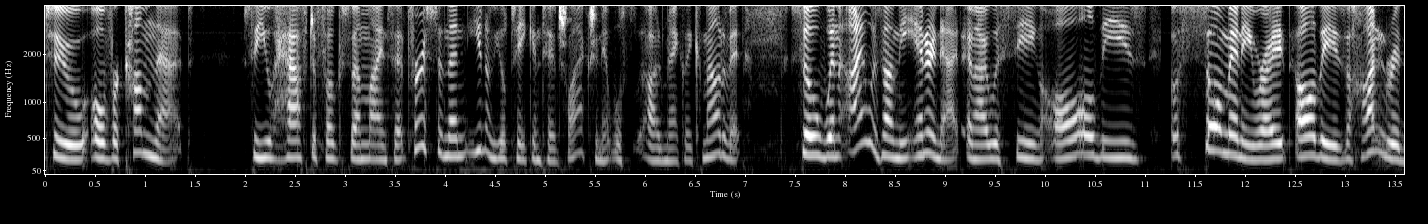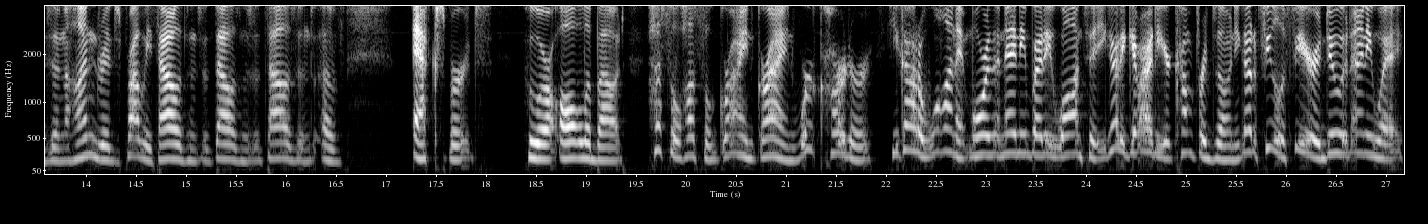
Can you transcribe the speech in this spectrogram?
to overcome that. So you have to focus on mindset first and then, you know, you'll take intentional action. It will automatically come out of it. So when I was on the internet and I was seeing all these oh, so many, right? All these hundreds and hundreds, probably thousands and thousands and thousands of experts who are all about hustle, hustle, grind, grind, work harder. You got to want it more than anybody wants it. You got to get out of your comfort zone. You got to feel the fear and do it anyway.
